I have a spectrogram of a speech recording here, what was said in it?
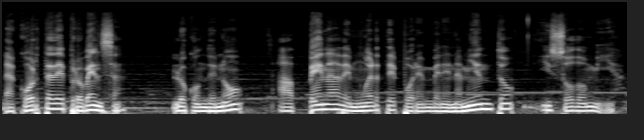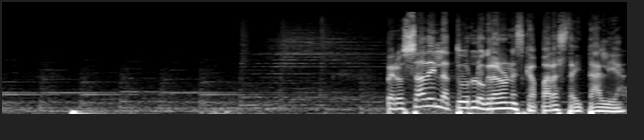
La corte de Provenza lo condenó a pena de muerte por envenenamiento y sodomía. Pero Sade y Latour lograron escapar hasta Italia,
